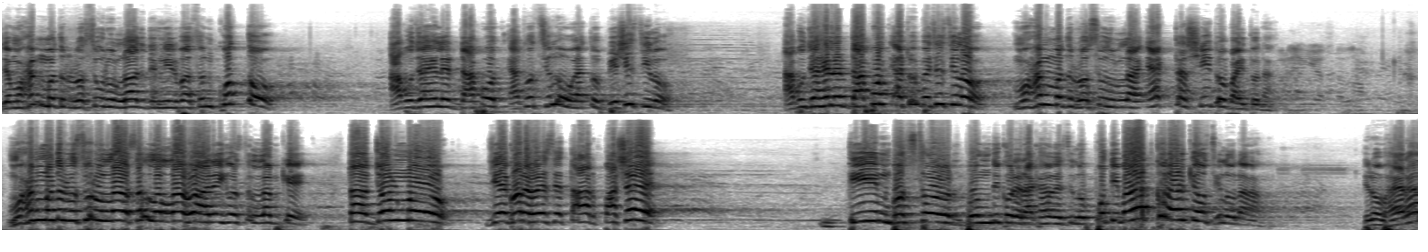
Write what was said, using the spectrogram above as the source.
যে মোহাম্মদুর রসুল্লাহ যদি নির্বাচন করত, আবু জাহেলের দাপট এত ছিল, এত বেশি ছিল। আবু জাহেলের দাপট এত বেশি ছিল মোহাম্মদ রসুল্লাহ একটা সিটও পাইতো না। মোহাম্মদ রসুল্লাহ সাল্লাহ আলী ওসাল্লামকে তার জন্ম যে ঘরে হয়েছে, তার পাশে তিন বছর বন্দি করে রাখা হয়েছিল। প্রতিবাদ করার কেউ ছিল না। প্রিয় ভাইরা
